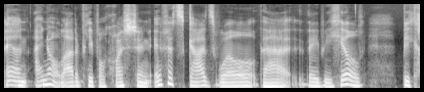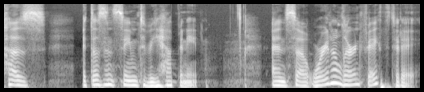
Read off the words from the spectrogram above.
And I know a lot of people question if it's God's will that they be healed because it doesn't seem to be happening. And so we're going to learn faith today.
